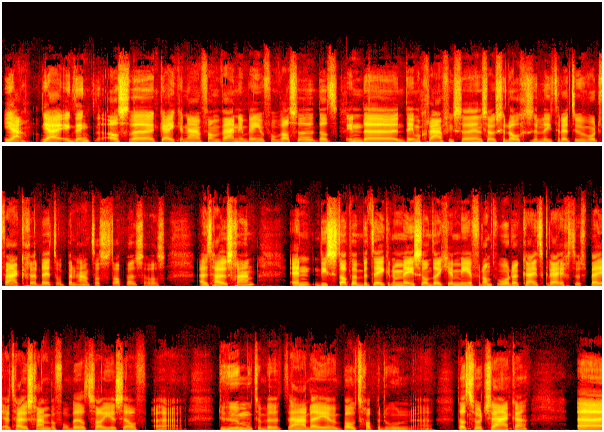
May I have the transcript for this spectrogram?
Ja, ja, ik denk als we kijken naar van wanneer ben je volwassen, dat in de demografische en sociologische literatuur wordt vaak gelet op een aantal stappen, zoals uit huis gaan. En die stappen betekenen meestal dat je meer verantwoordelijkheid krijgt. Dus bij uit huis gaan bijvoorbeeld zal je zelf uh, de huur moeten betalen, je boodschappen doen, uh, dat soort zaken. Uh,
